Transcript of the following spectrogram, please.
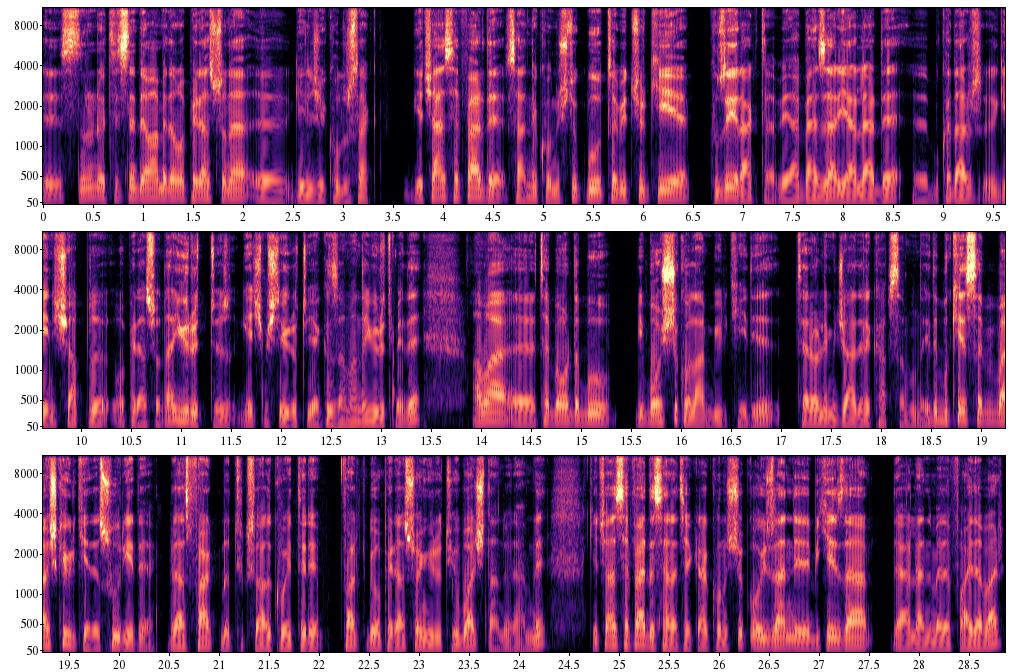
e, sınırın ötesine devam eden operasyona e, gelecek olursak, Geçen sefer de seninle konuştuk. Bu tabii Türkiye Kuzey Irak'ta veya benzer yerlerde e, bu kadar e, geniş çaplı operasyonlar yürüttü. Geçmişte yürüttü, yakın zamanda yürütmedi. Ama e, tabii orada bu bir boşluk olan bir ülkeydi. Terörle mücadele kapsamındaydı. Bu kez tabii başka ülkede, Suriye'de biraz farklı. Türk Silahlı Kuvvetleri farklı bir operasyon yürütüyor. Bu açıdan da önemli. Geçen sefer de seninle tekrar konuştuk. O yüzden de bir kez daha değerlendirmede fayda var.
